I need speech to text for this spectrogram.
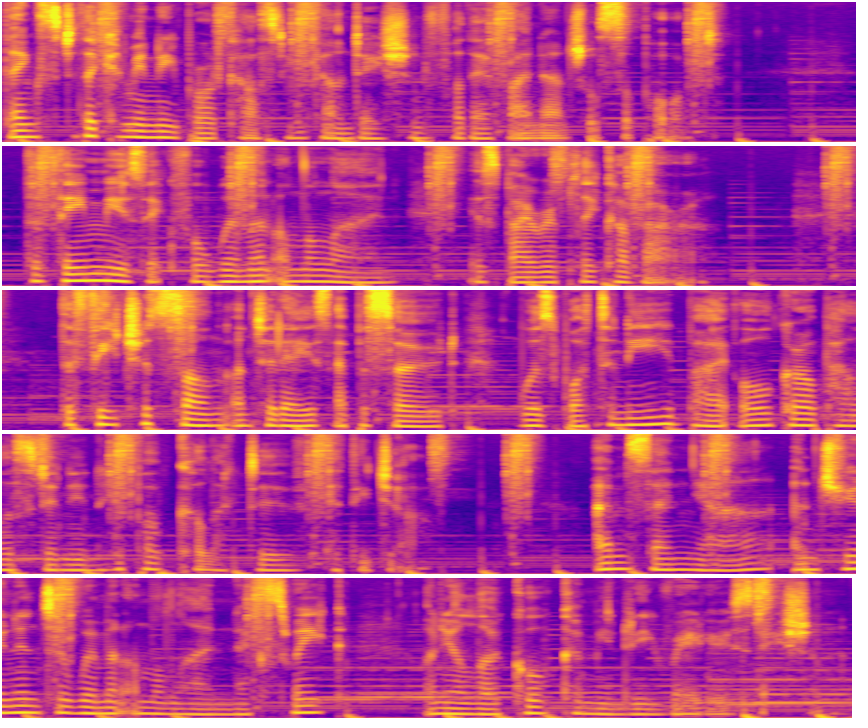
Thanks to the Community Broadcasting Foundation for their financial support. The theme music for Women on the Line is by Ripley Kavara. The featured song on today's episode was Wattani by all girl Palestinian hip hop collective Ettijah. I'm Senya, and tune into Women on the Line next week on your local community radio station.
